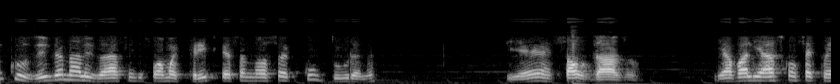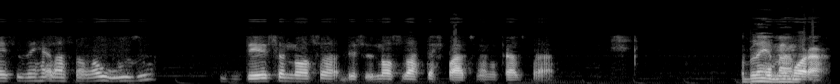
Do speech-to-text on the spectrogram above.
inclusive analisar assim, de forma crítica essa nossa cultura, né? Que é saudável e avaliar as consequências em relação ao uso dessa nossa, desses nossos artefatos, né, no caso, para comemorar.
